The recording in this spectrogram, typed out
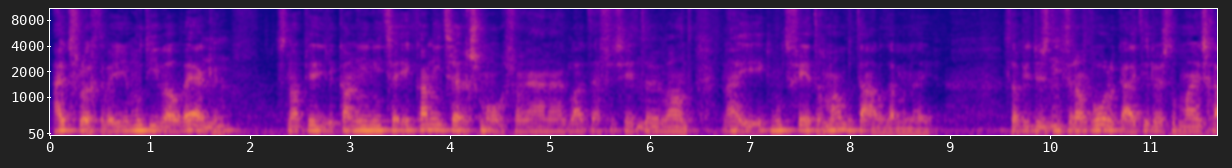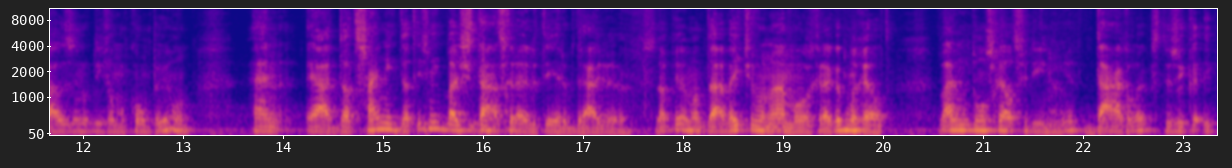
uitvluchten. Weet je, je moet hier wel werken. Mm -hmm. Snap je? je kan hier niet, ik kan niet zeggen s'morgens van ja, nou ik laat het even zitten, want nee, ik moet 40 man betalen daar beneden. Snap je? Dus die verantwoordelijkheid die rust op mijn schouders en op die van mijn compagnon. En ja, dat, zijn niet, dat is niet bij staatsgerelateerde bedrijven. Snap je? Want daar weet je van, nou, morgen krijg ik ook mijn geld. Wij moeten ons geld verdienen hier, dagelijks. Dus ik, ik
